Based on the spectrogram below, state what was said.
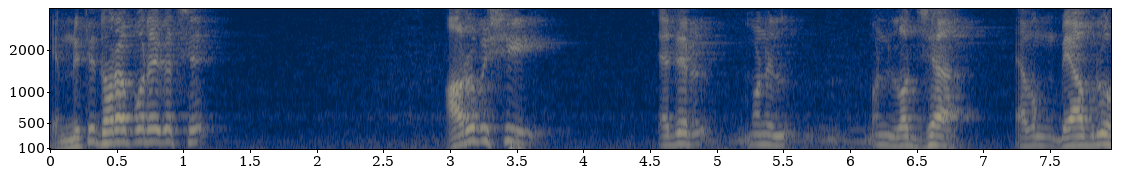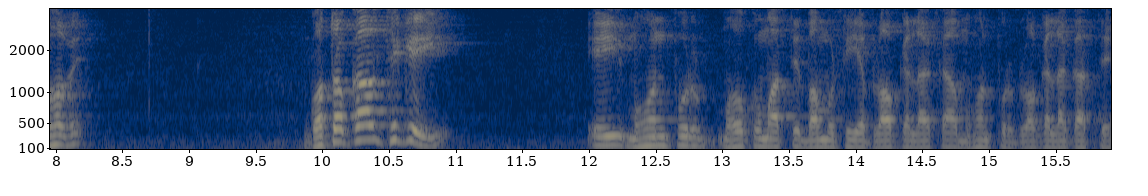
এমনিতে ধরা পড়ে গেছে। আরও বেশি এদের মানে মানে লজ্জা এবং বেআব্রু হবে। গতকাল থেকেই এই মোহনপুর মহকুমাতে বামুটিয়া ব্লক এলাকা, মোহনপুর ব্লক এলাকাতে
